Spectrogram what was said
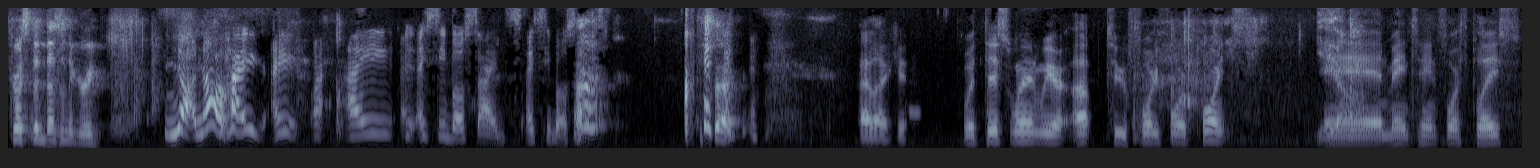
Kristen doesn't agree. No, no, I, I, I, I, I see both sides. I see both All sides. right. It's fair. I like it. With this win, we are up to 44 points and maintain fourth place.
